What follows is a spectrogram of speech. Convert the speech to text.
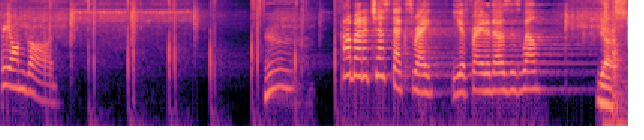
Be on guard. Yeah. How about a chest x-ray? You afraid of those as well? Yes.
